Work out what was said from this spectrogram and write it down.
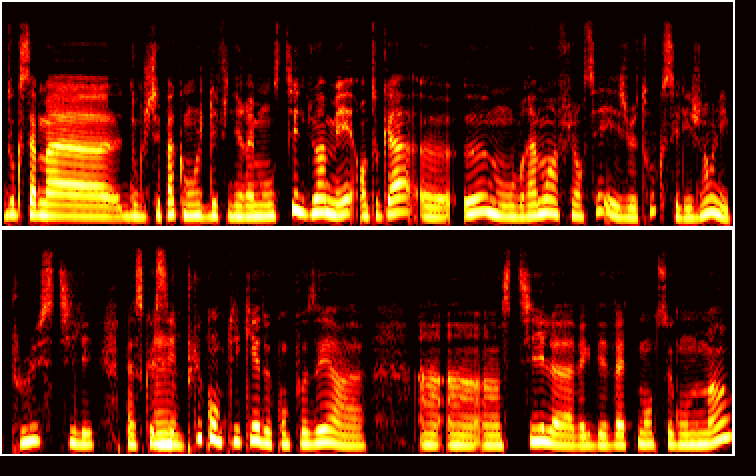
Donc ça m'a donc je sais pas comment je définirais mon style tu vois mais en tout cas euh, eux m'ont vraiment influencé et je trouve que c'est les gens les plus stylés parce que c'est Mm. plus compliqué de composer euh, un, un- un style avec des vêtements de seconde main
